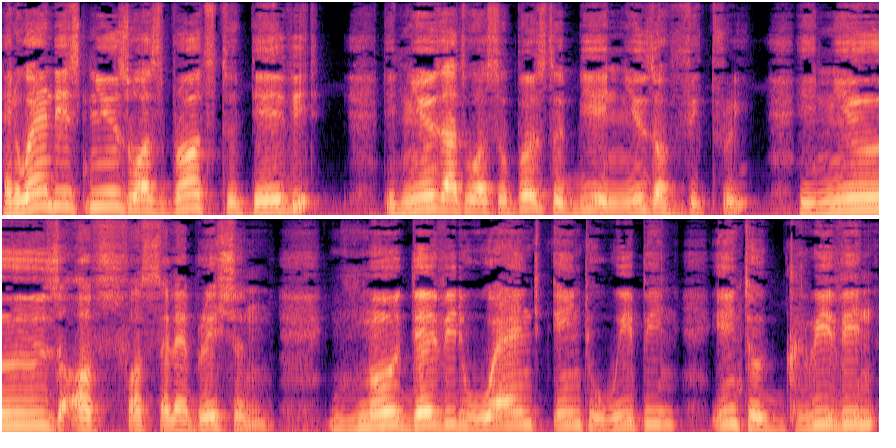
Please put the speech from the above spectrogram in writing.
And when this news was brought to David, the news that was supposed to be a news of victory, a news of for celebration, no David went into weeping, into grieving,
